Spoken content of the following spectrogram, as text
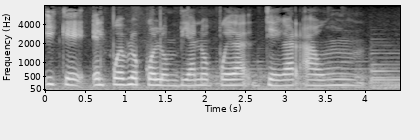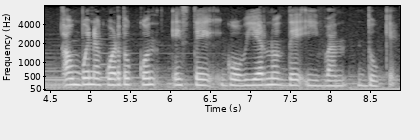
y que el pueblo colombiano pueda llegar a un, a un buen acuerdo con este gobierno de Iván Duque.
